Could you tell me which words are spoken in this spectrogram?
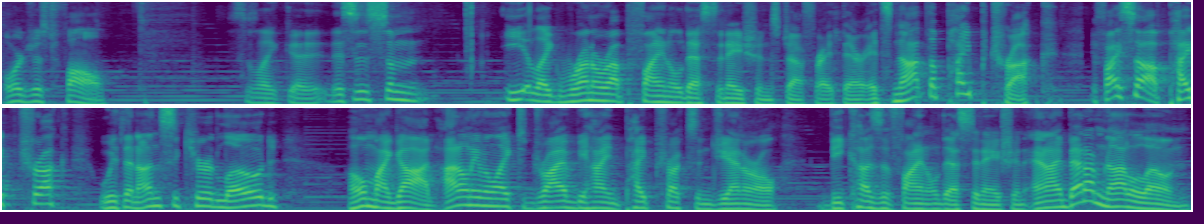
Or just fall. This is like, uh, this is some like runner-up Final Destination stuff right there. It's not the pipe truck. If I saw a pipe truck with an unsecured load, oh my god, I don't even like to drive behind pipe trucks in general because of Final Destination. And I bet I'm not alone.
